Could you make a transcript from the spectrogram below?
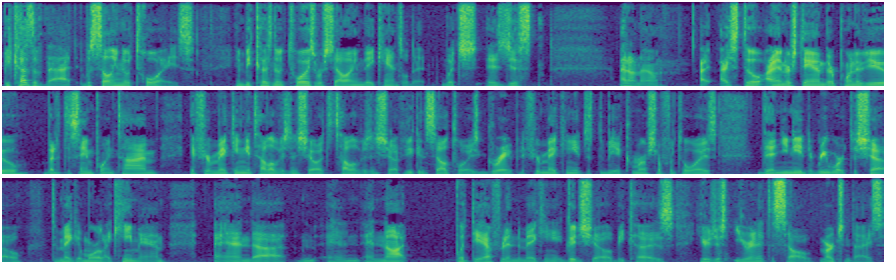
because of that, it was selling no toys. And because no toys were selling, they canceled it, which is just I don't know. I, I still I understand their point of view, but at the same point in time, if you're making a television show, it's a television show. If you can sell toys, great. But if you're making it just to be a commercial for toys, then you need to rework the show to make it more like He-Man, and uh, and and not put the effort into making a good show because you're just you're in it to sell merchandise.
